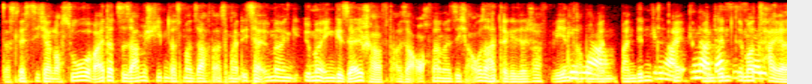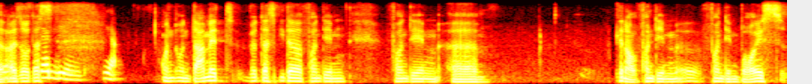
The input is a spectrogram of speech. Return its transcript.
das lässt sich ja noch so weiter zusammenschieben, dass man sagt, also man ist ja immer in, immer in Gesellschaft, also auch wenn man sich außerhalb der Gesellschaft wähnt, genau. aber man, man nimmt, genau, genau, man nimmt immer der, teil. Also das, ja. und, und damit wird das wieder von dem, von dem, äh, genau, von dem, äh, von dem Boys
